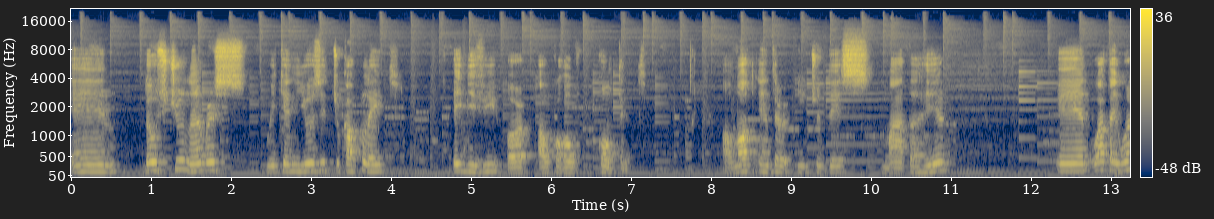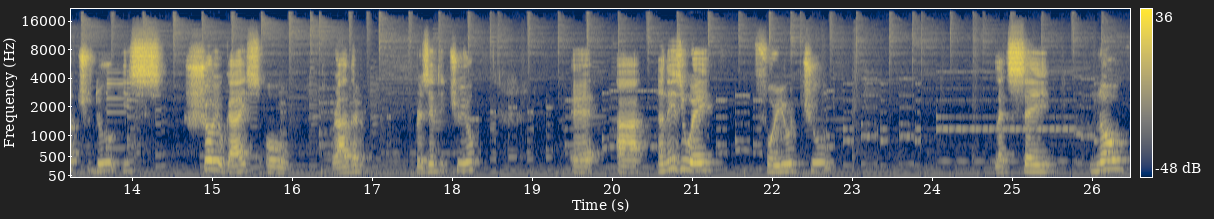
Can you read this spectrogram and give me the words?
And those two numbers, we can use it to calculate ABV or alcohol content. I'll not enter into this matter here. And what I want to do is show you guys, or rather present it to you uh, uh, an easy way for you to, let's say, know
